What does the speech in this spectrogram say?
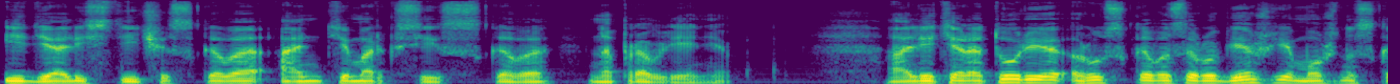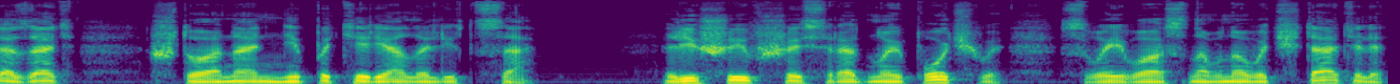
идеалистического антимарксистского направления. О литературе русского зарубежья можно сказать, что она не потеряла лица. Лишившись родной почвы, своего основного читателя,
